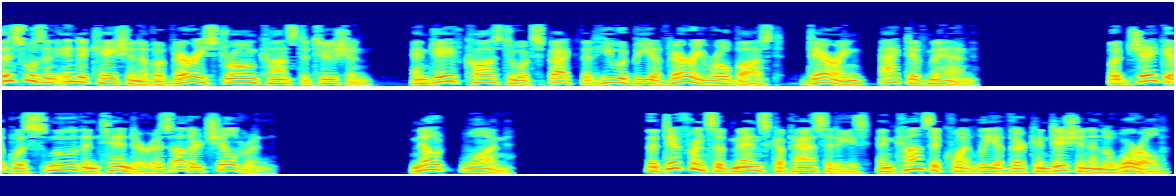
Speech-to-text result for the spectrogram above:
This was an indication of a very strong constitution, and gave cause to expect that he would be a very robust, daring, active man. But Jacob was smooth and tender as other children. Note 1. The difference of men's capacities and consequently of their condition in the world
